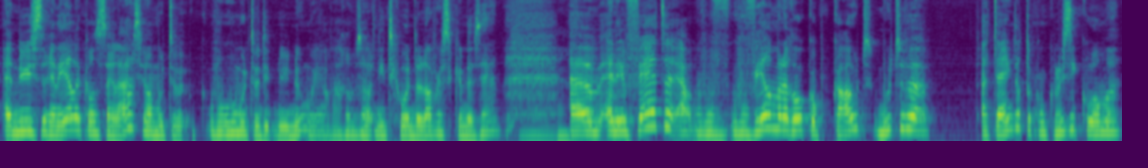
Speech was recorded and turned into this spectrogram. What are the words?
En nu is er een hele consternatie van, moeten we, hoe, hoe moeten we dit nu noemen? Ja, waarom zou het niet gewoon de lovers kunnen zijn? En in feite, ja, hoe, hoeveel men er ook op koud, moeten we uiteindelijk tot de conclusie komen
